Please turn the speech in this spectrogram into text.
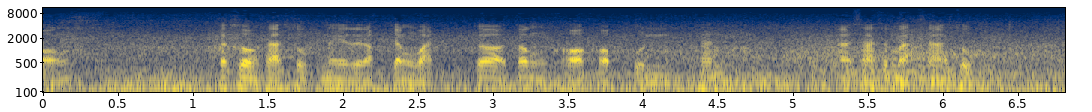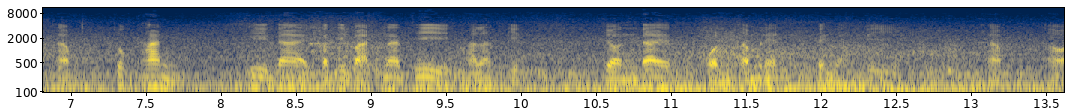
องกระทรวงสาธารณสุขในระดับจังหวัดก็ต้องขอขอบคุณท่านอาสาสมัครสาธารณสุขครับทุกท่านที่ได้ปฏิบัติหน้าที่ภารกิจจนได้ผลสำเร็จเป็นอย่างดีครับขอ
